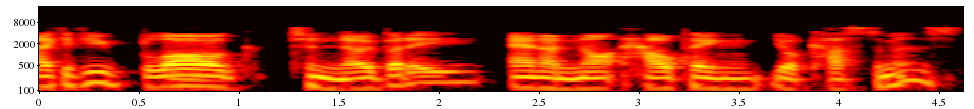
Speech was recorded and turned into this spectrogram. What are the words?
Like if you blog to nobody and are not helping your customers,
